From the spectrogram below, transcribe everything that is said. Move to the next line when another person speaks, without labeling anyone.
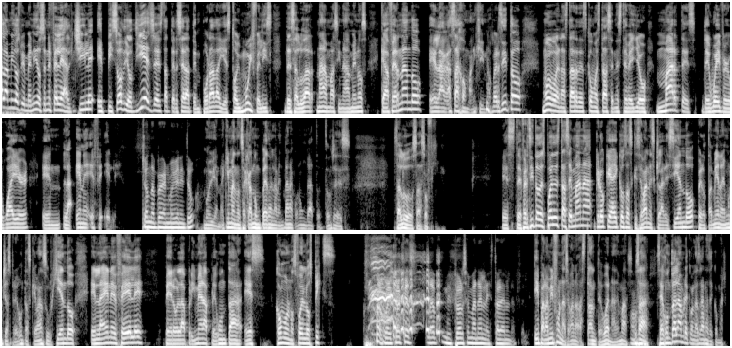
¿Qué tal amigos? Bienvenidos a NFL al Chile, episodio 10 de esta tercera temporada y estoy muy feliz de saludar nada más y nada menos que a Fernando el Agasajo Mangino. Fercito, muy buenas tardes, ¿cómo estás en este bello martes de Waiver Wire en la NFL?
¿Qué onda, Bern? Muy bien, ¿y tú?
Muy bien, aquí me andan sacando un pedo en la ventana con un gato, entonces saludos a Sofi. Este, Fercito, después de esta semana, creo que hay cosas que se van esclareciendo, pero también hay muchas preguntas que van surgiendo en la NFL. Pero la primera pregunta es: ¿cómo nos fue en los picks?
Creo que es la- mi peor semana en la historia del NFL.
Y para mí fue una semana bastante buena, además. O sea,
Ajá.
se juntó el hambre con las ganas de comer.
